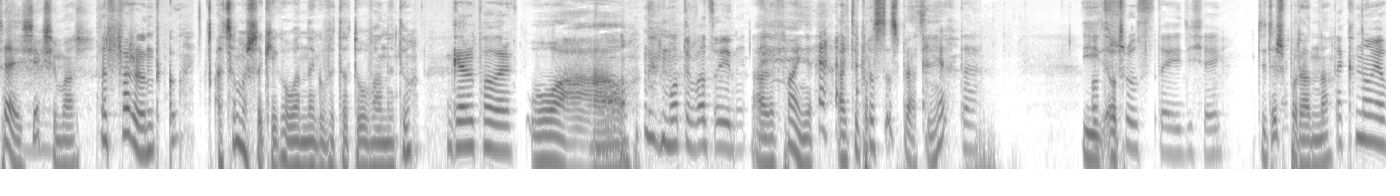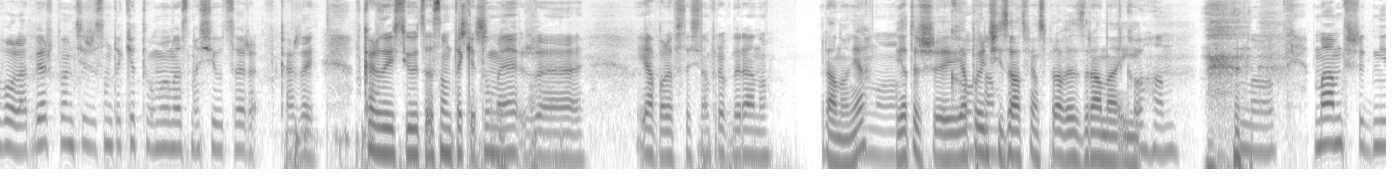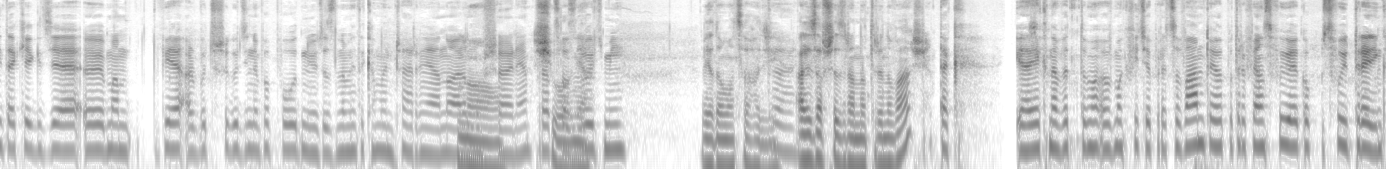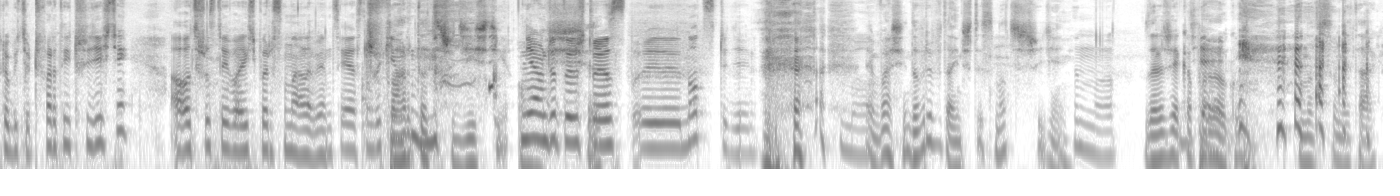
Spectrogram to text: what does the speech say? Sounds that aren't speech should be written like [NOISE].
Cześć, jak się masz? No w porządku. A co masz takiego ładnego wytatuowane tu? Girl power. Wow, [LAUGHS] Motywacyjny. ale fajnie. Ale ty prosto z pracy, nie? Tak. I Od, od, szóstej dzisiaj. ty też poranna? Tak, no ja wolę. Wiesz, powiem ci, że są takie tłumy u nas na siłce, że w każdej, w każdej siłce są takie tłumy, że ja wolę wstać naprawdę rano. Rano, nie? No. Ja też, y, ja powiem ci, Kocham. załatwiam sprawę z rana i Kocham. No. Mam trzy dni takie, gdzie y, mam dwie albo trzy godziny po południu i to jest dla mnie taka męczarnia, no ale No, muszę, nie? Praca siłownia. z ludźmi. wiadomo o co chodzi. Tak. Ale zawsze z rana trenowałaś? Tak. Ja jak nawet to ma- w Makwicie pracowałam, to ja potrafiłam swój, jako, swój trening robić o 4.30, a od 6.00 walić personale, więc ja jestem takim... Czwarta trzydzieści. O, [LAUGHS] Nie wiem, czy to shit. jeszcze jest y, noc czy dzień. [LAUGHS] No. Właśnie, dobre pytanie, czy to jest noc czy dzień? no. Zależy jaka pora Dzień. roku. No w sumie tak.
